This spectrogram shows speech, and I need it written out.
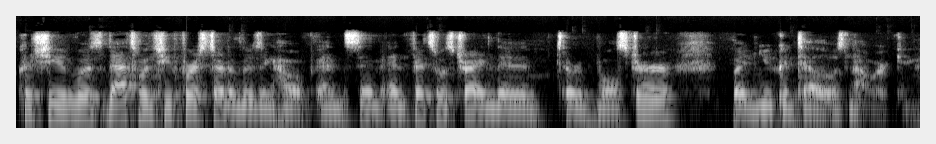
because she was. That's when she first started losing hope, and Sim and Fitz was trying to sort of bolster her, but you could tell it was not working.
